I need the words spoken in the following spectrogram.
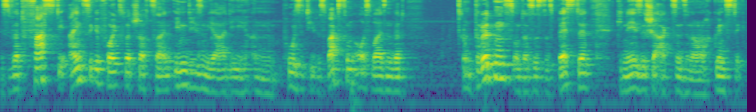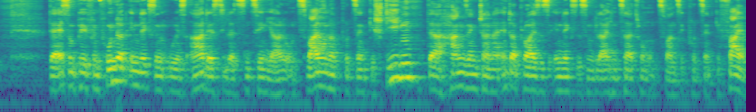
Es wird fast die einzige Volkswirtschaft sein in diesem Jahr, die ein positives Wachstum ausweisen wird. Und drittens, und das ist das Beste, chinesische Aktien sind auch noch günstig. Der S&P 500 Index in den USA, der ist die letzten 10 Jahre um 200% gestiegen. Der Hang Seng China Enterprises Index ist im gleichen Zeitraum um 20% gefallen.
